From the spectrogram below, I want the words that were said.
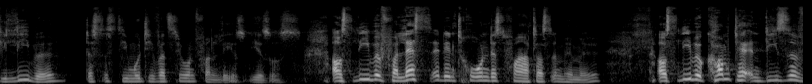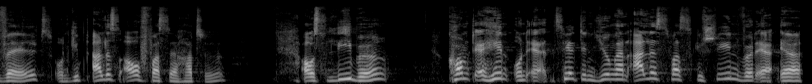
Die Liebe, das ist die Motivation von Jesus. Aus Liebe verlässt er den Thron des Vaters im Himmel. Aus Liebe kommt er in diese Welt und gibt alles auf, was er hatte. Aus Liebe kommt er hin und er erzählt den Jüngern alles, was geschehen wird. Er, er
